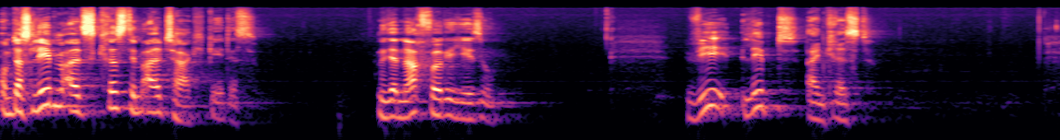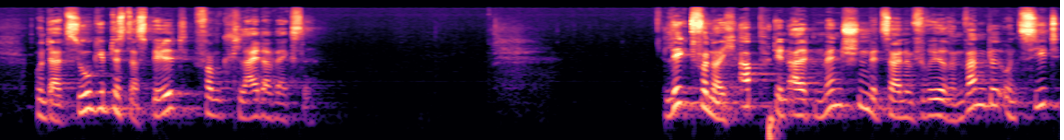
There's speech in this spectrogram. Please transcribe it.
Um das Leben als Christ im Alltag geht es in der Nachfolge Jesu. Wie lebt ein Christ? Und dazu gibt es das Bild vom Kleiderwechsel. Legt von euch ab den alten Menschen mit seinem früheren Wandel und zieht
